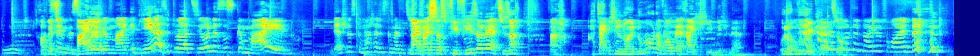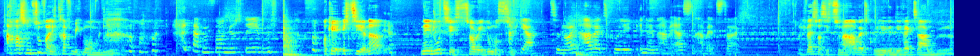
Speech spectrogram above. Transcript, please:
Gut. Ob jetzt Trotzdem ist beide- voll gemein. In jeder Situation ist es gemein. Wenn er Schluss gemacht hat, ist gemein. mit sich. Nein, weißt du, was viel fieser wäre? Hättest du gesagt, ach, hat er eigentlich eine neue Nummer oder warum erreiche ich ihn nicht mehr? Oder Er umgekehrt hat so. schon eine neue Freundin. Ach, was für ein Zufall, ich treffe mich morgen mit ihm. Ich hab mir vorhin geschrieben. Okay, ich ziehe, ne? Ja. Nee, du ziehst, sorry, du musst ziehen. Ach ja, zu neuen ArbeitskollegInnen am ersten Arbeitstag. Ich weiß, was ich zu einer Arbeitskollegin direkt sagen würde.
